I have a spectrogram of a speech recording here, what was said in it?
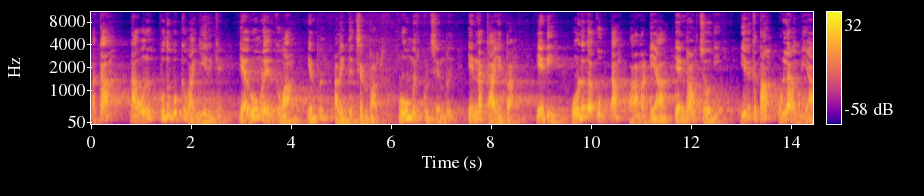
அக்கா நான் ஒரு புது புக்கு வாங்கியிருக்கேன். என் ரூமில் இருக்கு வா என்று அழைத்து சென்றாள். ரூமிற்குள் சென்று என்னக்கா? என்றாள். ஏண்டி ஒழுங்கா கூப்பிட்டா வரமாட்டியா? என்றாள் ஜோதி. இதுக்கு தான் உள்ள வந்தியா?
